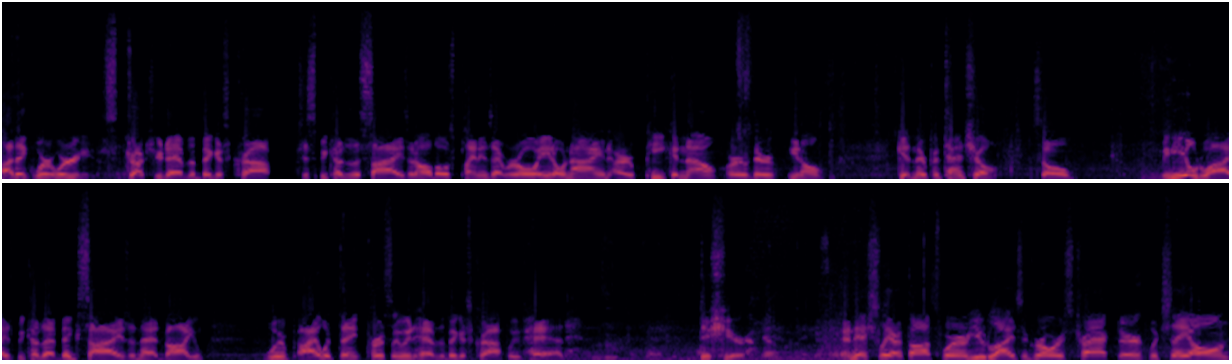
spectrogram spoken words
I think we're, we're structured to have the biggest crop just because of the size and all those plantings that were 08, 09 are peaking now, or they're, you know, getting their potential. So yield-wise, because of that big size and that volume, we're, I would think personally we'd have the biggest crop we've had this year. Initially, our thoughts were utilize the grower's tractor, which they own,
